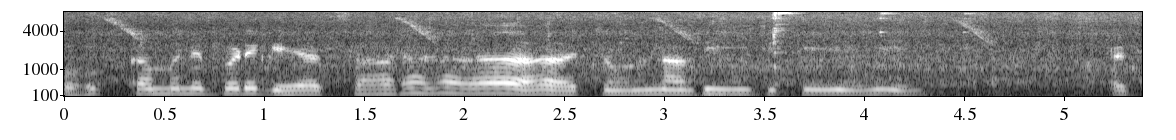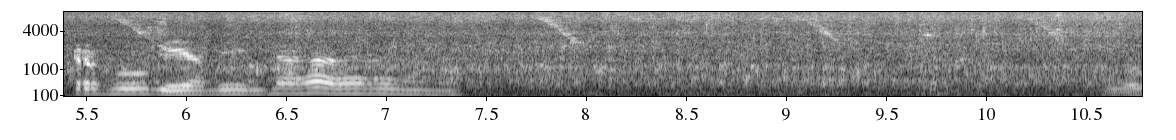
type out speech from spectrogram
ਉਹ ਕੰਮ ਨਿਬੜ ਗਿਆ ਸਾਰਾ ਝੋਨਾ ਬੀਜ ਕੇ। ਟਰੈਕਟਰ ਹੋ ਗਿਆ ਵੇਲਾ। ਲੋ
